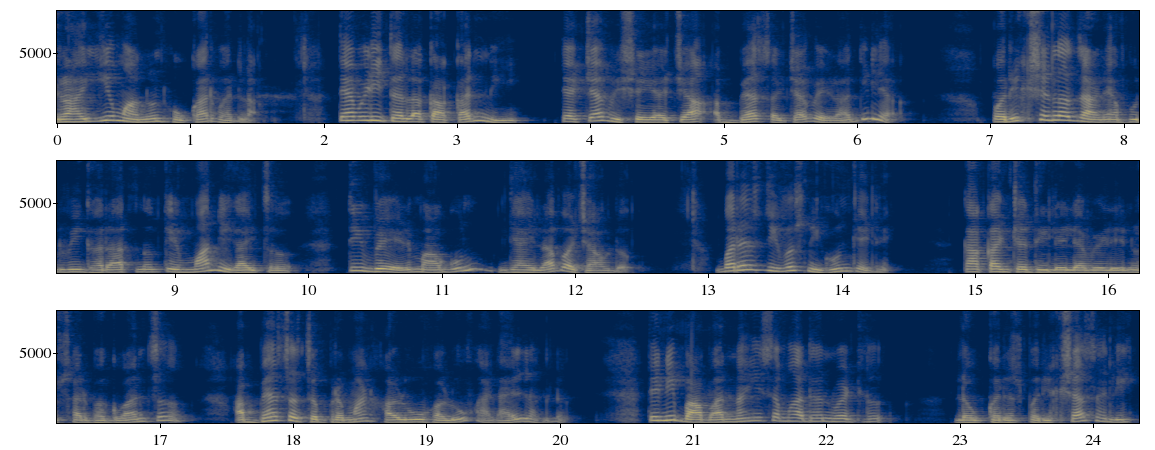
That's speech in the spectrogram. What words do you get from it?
ग्राह्य मानून होकार भरला. त्यावेळी त्याला काकांनी त्याच्या विषयाच्या अभ्यासाच्या वेळा दिल्या. परीक्षेला जाण्यापूर्वी घरातनं केव्हा निघायचं ती वेळ मागून घ्यायला बजावलं. बरेच दिवस निघून गेले. काकांच्या दिलेल्या वेळेनुसार भगवानचं अभ्यासाचं प्रमाण हळूहळू वाढायला लागलं. त्यांनी बाबांनाही समाधान वाटलं. लवकरच परीक्षा झाली.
